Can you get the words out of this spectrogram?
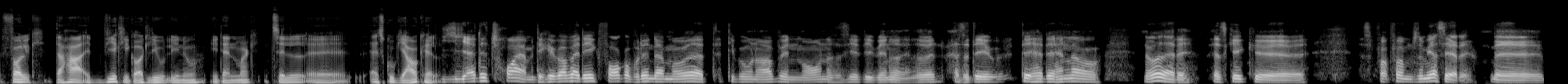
folk, der har et virkelig godt liv lige nu i Danmark, til øh, at skulle give afkald? Ja, det tror jeg, men det kan godt være, at det ikke foregår på den der måde, at de vågner op en morgen, og så siger, at de vil noget andet. Altså det, det her, det handler jo noget af det. Jeg skal ikke... Øh, altså for, for, som jeg ser det, øh,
